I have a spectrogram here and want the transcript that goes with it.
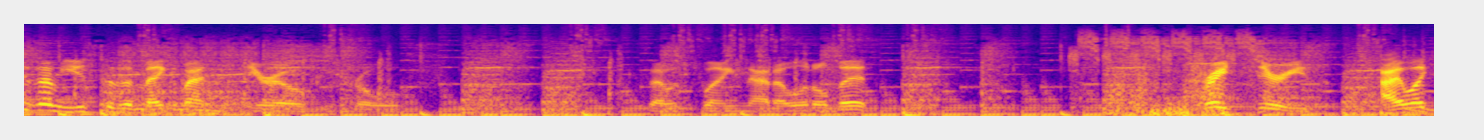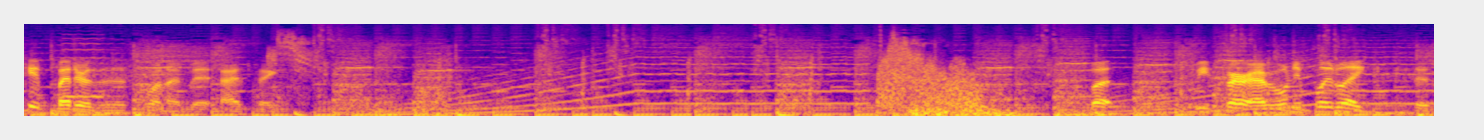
Because I'm used to the Mega Man Zero controls. Because I was playing that a little bit. Great series. I like it better than this one a bit, I think. But, to be fair, I've only played, like, this,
